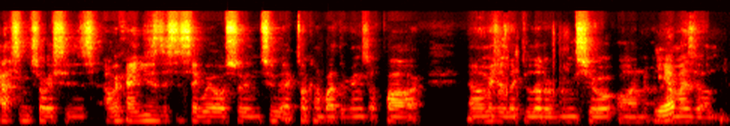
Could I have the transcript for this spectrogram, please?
casting choices, and we can use this to segue also into like talking about the Rings of Power um, which is like the Lord of Rings show on, on yep. Amazon.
